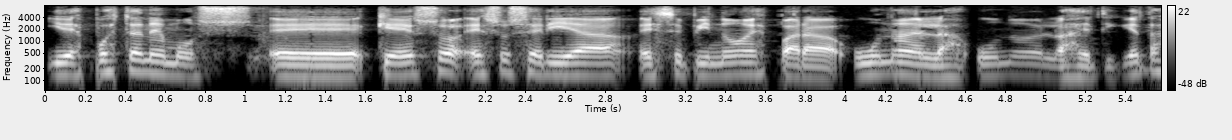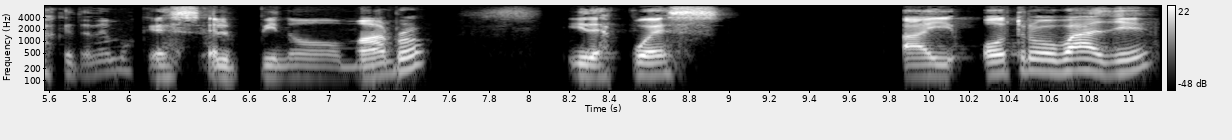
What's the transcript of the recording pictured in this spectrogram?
Y después tenemos eh, que eso, eso sería, ese Pinot es para una de las, una de las etiquetas que tenemos, que es el Pinot Marlborough. Y después hay otro valle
